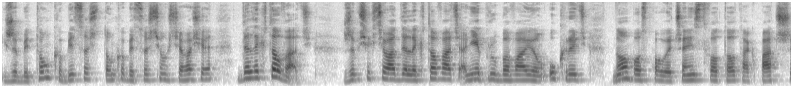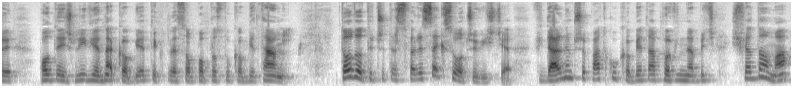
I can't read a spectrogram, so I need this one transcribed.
i żeby tą, kobiecość, tą kobiecością chciała się delektować. Żeby się chciała delektować, a nie próbowała ją ukryć, no bo społeczeństwo to tak patrzy podejrzliwie na kobiety, które są po prostu kobietami. To dotyczy też sfery seksu oczywiście. W idealnym przypadku kobieta powinna być świadoma,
